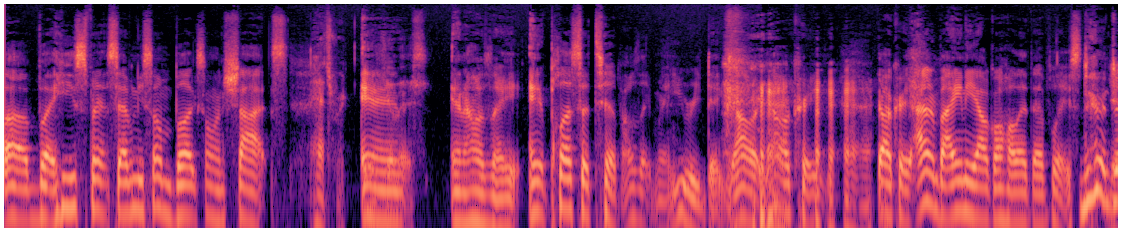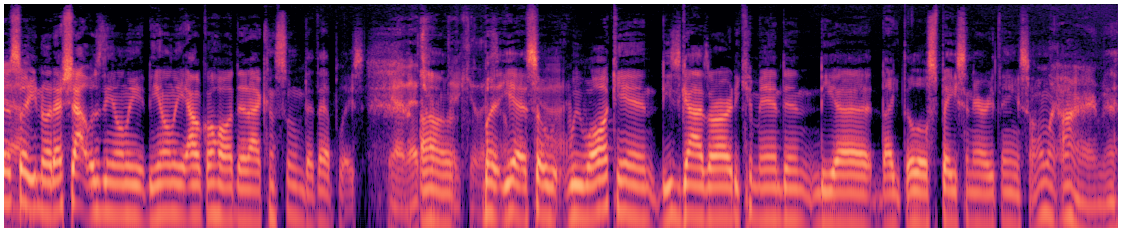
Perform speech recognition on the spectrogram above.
Uh, but he spent 70 some bucks on shots. That's ridiculous. And I was like, and plus a tip. I was like, man, you ridiculous. Y'all, are- y'all crazy. Y'all crazy. I didn't buy any alcohol at that place. Just so you know, that shot was the only the only alcohol that I consumed at that place. yeah, that's Um, ridiculous. But Oh yeah, so God. we walk in. These guys are already commanding the uh like the little space and everything. So I'm like, all right, man.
